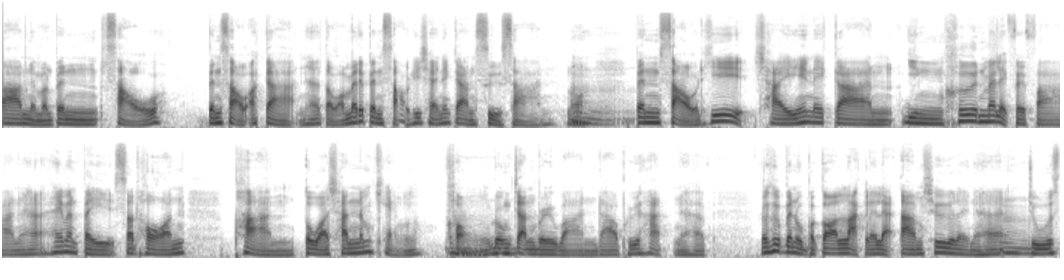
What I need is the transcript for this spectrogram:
RAM เนี่ยมันเป็นเสาเป็นเสาอากาศนะฮะแต่ว่าไม่ได้เป็นเสาที่ใช้ในการสื่อสารเนาะเป็นเสาที่ใช้ในการยิงคลื่นแม่เหล็กไฟฟ้านะฮะให้มันไปสะท้อนผ่านตัวชั้นน้ำแข็งของดวงจันทร์บริวารดาวพฤหัสนะครับ ก็คือเป็นอุปกรณ์หลักเลยแหละ ตามชื่อเลยนะฮะ JUICE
